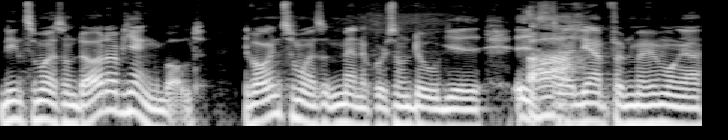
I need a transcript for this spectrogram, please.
Det är inte så många som dör av gängvåld. Det var inte så många som- människor som dog i Israel Ah. jämfört med hur många.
